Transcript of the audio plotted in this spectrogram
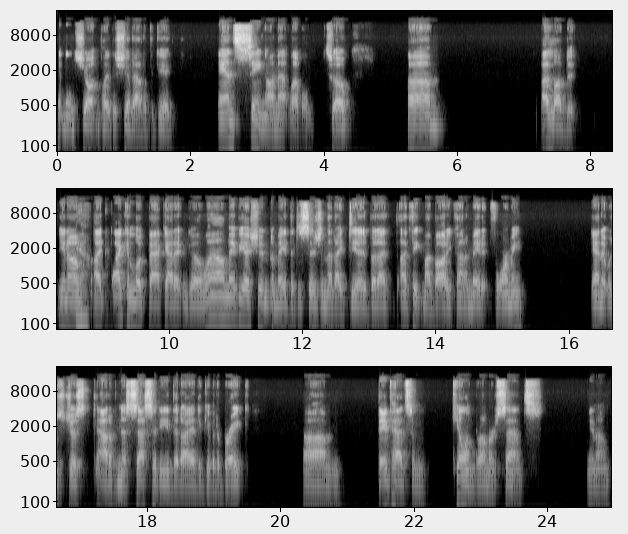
And then show up and play the shit out of the gig and sing on that level. So um I loved it. You know, yeah. I I can look back at it and go, well, maybe I shouldn't have made the decision that I did, but I I think my body kind of made it for me. And it was just out of necessity that I had to give it a break. Um, they've had some killing drummers since, you know.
